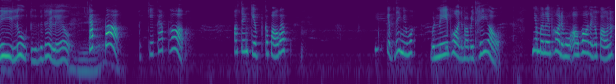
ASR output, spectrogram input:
นี่ลูกตื่นก็ได้แล้วครับพ่อโอเคครับพ่อเอาเต็งเก็บกระเป๋าแบบ เก็บได้ไงวะวันนี้พ่อจะมาไปเที่ยวเยี่ยมไปเลยพ่อเดี๋ยวผมเอาพ่อใส่กระเป๋านะ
